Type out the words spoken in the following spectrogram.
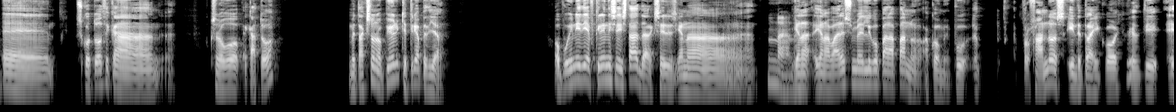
ε, σκοτώθηκαν, ξέρω εγώ, 100, μεταξύ των οποίων και τρία παιδιά όπου είναι η διευκρίνηση στάνταρ, ξέρεις, για να, ναι, ναι. Για, να, για να βαρέσουμε λίγο παραπάνω ακόμη. Που ε, προφανώς είναι τραγικό, γιατί ε,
